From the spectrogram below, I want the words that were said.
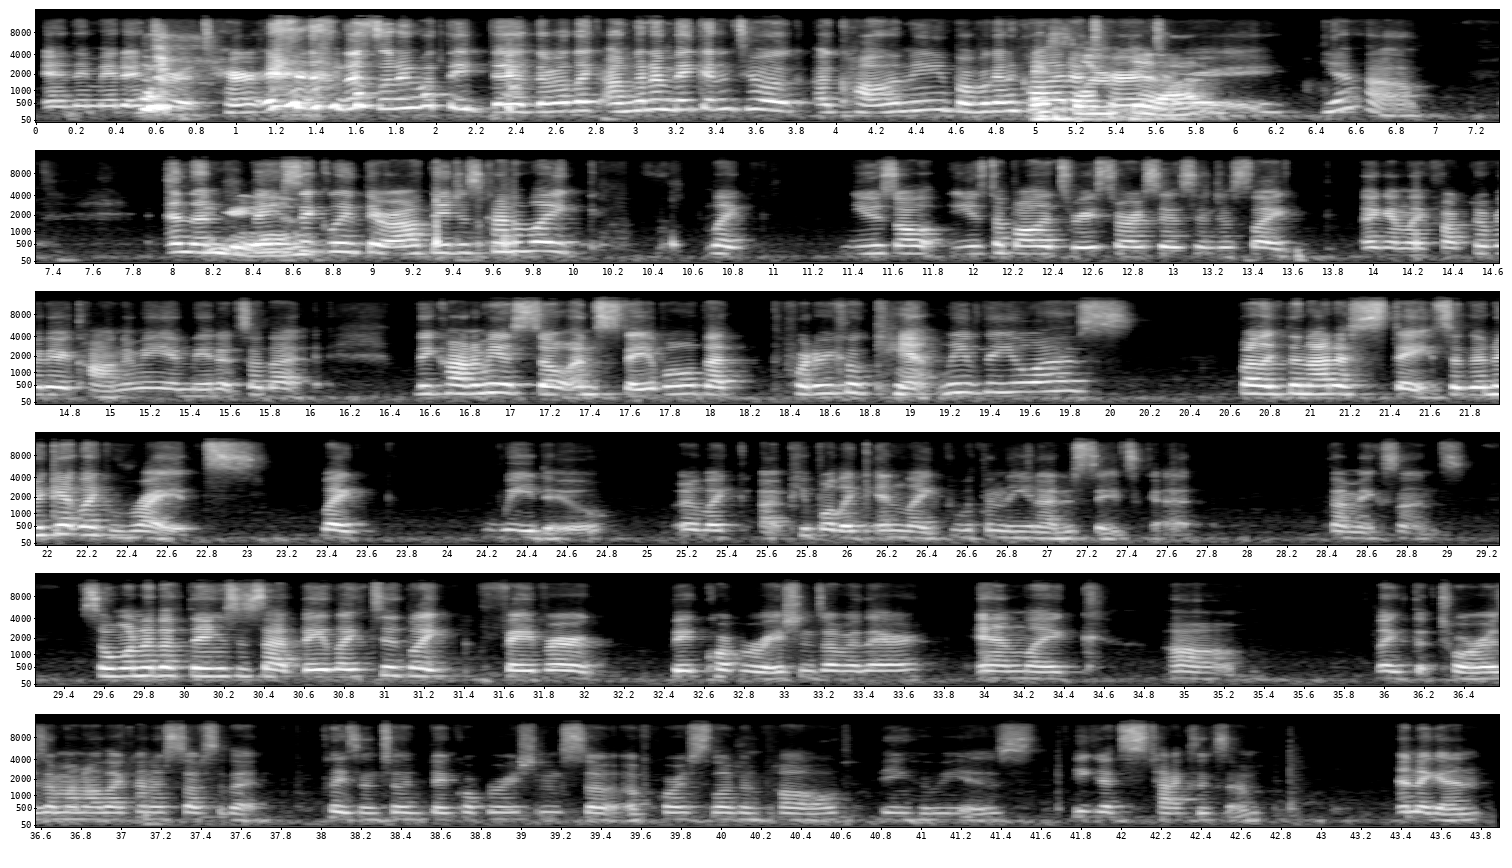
And they made it into a territory. That's literally what they did. They were like, "I'm gonna make it into a, a colony, but we're gonna call They it a slurped it territory." Yeah. And then Yeah. basically throughout, they just kind of like, like used all used up all its resources and just like again like fucked over the economy and made it so that the economy is so unstable that Puerto Rico can't leave the U.S. But like they're not a state, so then they get like rights like we do, or like uh, people like in like within the United States get. If that makes sense. So one of the things is that they like to like favor big corporations over there and like um like the tourism and all that kind of stuff. So that plays into like big corporations. So of course Logan Paul, being who he is, he gets tax exempt. And again,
